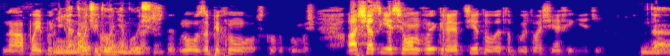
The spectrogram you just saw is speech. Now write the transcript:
на пейбеке. Ни одного титула не было еще. Что, ну, запихнул его в скорую помощь. А сейчас, если он выиграет титул, это будет вообще офигеть. Да.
